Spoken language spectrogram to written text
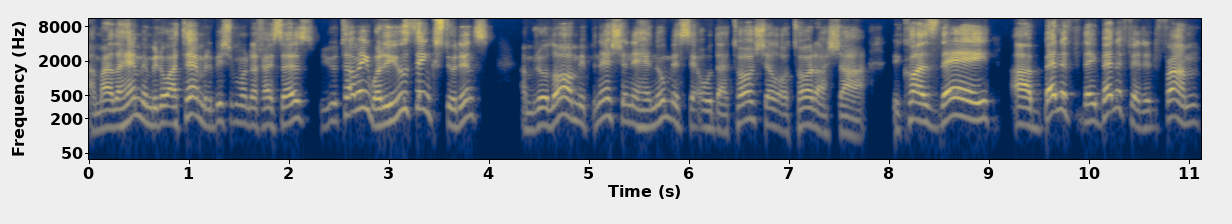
Amar lahem atem. Rabbi Mordechai says, "You tell me, what do you think, students?" Because they uh, benef- they benefited from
